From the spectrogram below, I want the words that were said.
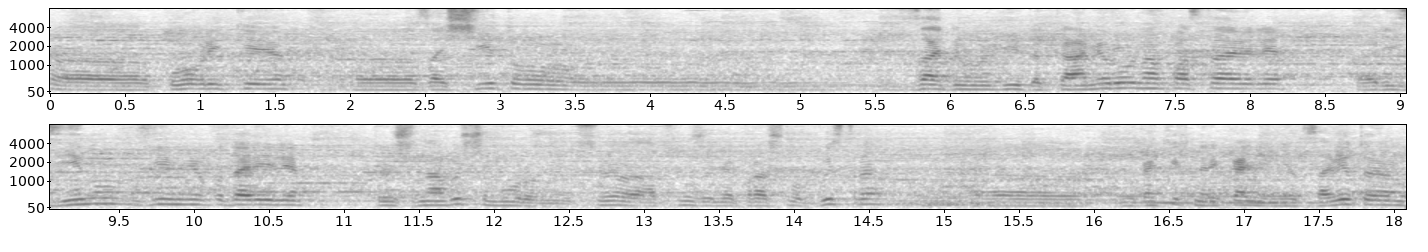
э, коврики, э, защиту, заднего вида камеру нам поставили, резину зимнюю подарили. То есть на высшем уровне. Все обслуживание прошло быстро. Никаких нареканий нет. Советуем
